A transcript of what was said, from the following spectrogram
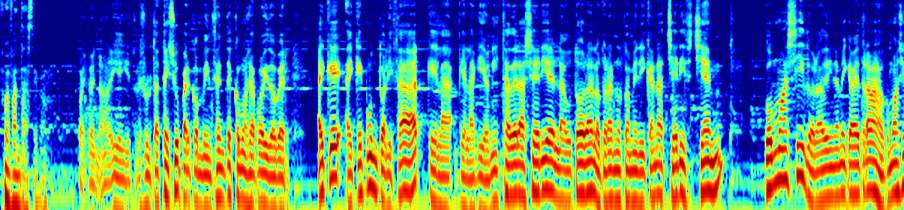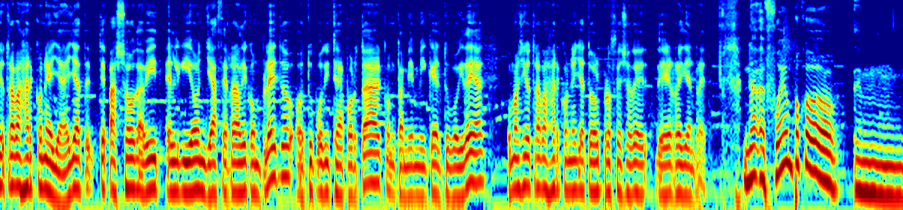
fue fantástico. Pues bueno, y resultasteis súper convincentes como se ha podido ver. Hay que, hay que puntualizar que la, que la guionista de la serie es la autora, la autora norteamericana Cherith Shem. ¿Cómo ha sido la dinámica de trabajo? ¿Cómo ha sido trabajar con ella? ¿Ella te, pasó, David, el guion ya cerrado y completo? ¿O tú pudiste aportar? Con también Miquel tuvo ideas. ¿Cómo ha sido trabajar con ella todo el proceso de, de Radiant Red? No, fue un poco em,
